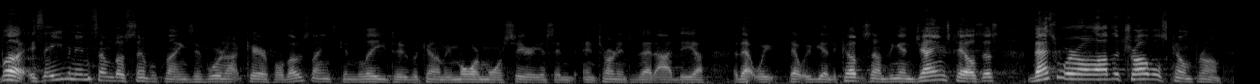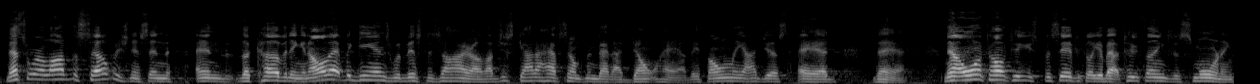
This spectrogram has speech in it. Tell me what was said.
But it's even in some of those simple things, if we're not careful, those things can lead to becoming more and more serious and, and turn into that idea that we, that we begin to covet something. And James tells us that's where a lot of the troubles come from. That's where a lot of the selfishness and, and the coveting and all that begins with this desire of, I've just got to have something that I don't have. If only I just had that. Now, I want to talk to you specifically about two things this morning,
